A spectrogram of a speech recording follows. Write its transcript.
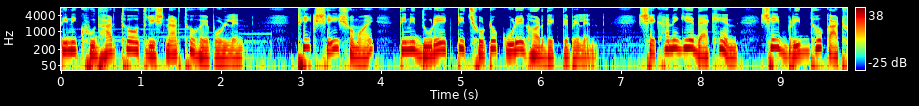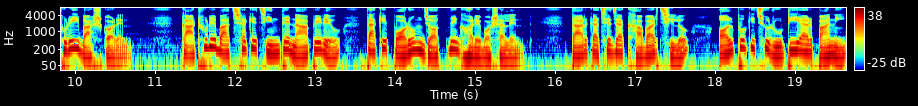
তিনি ক্ষুধার্থ ও তৃষ্ণার্থ হয়ে পড়লেন। ঠিক সেই সময় তিনি দূরে একটি ছোট কুড়ে ঘর দেখতে পেলেন। সেখানে গিয়ে দেখেন সেই বৃদ্ধ কাঠুরেই বাস করেন। কাঠুরে বাদশাকে চিনতে না পেরেও তাকে পরম যত্নে ঘরে বসালেন। তার কাছে যা খাবার ছিল, অল্প কিছু রুটি আর পানি,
